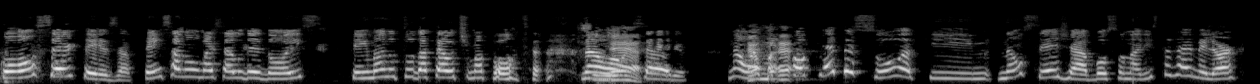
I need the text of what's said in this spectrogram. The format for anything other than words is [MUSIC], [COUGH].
Com certeza. Pensa no Marcelo D2 queimando tudo até a última ponta. Não, Sim, ó, é. sério. Não, é uma, é... qualquer pessoa que não seja bolsonarista já é melhor.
